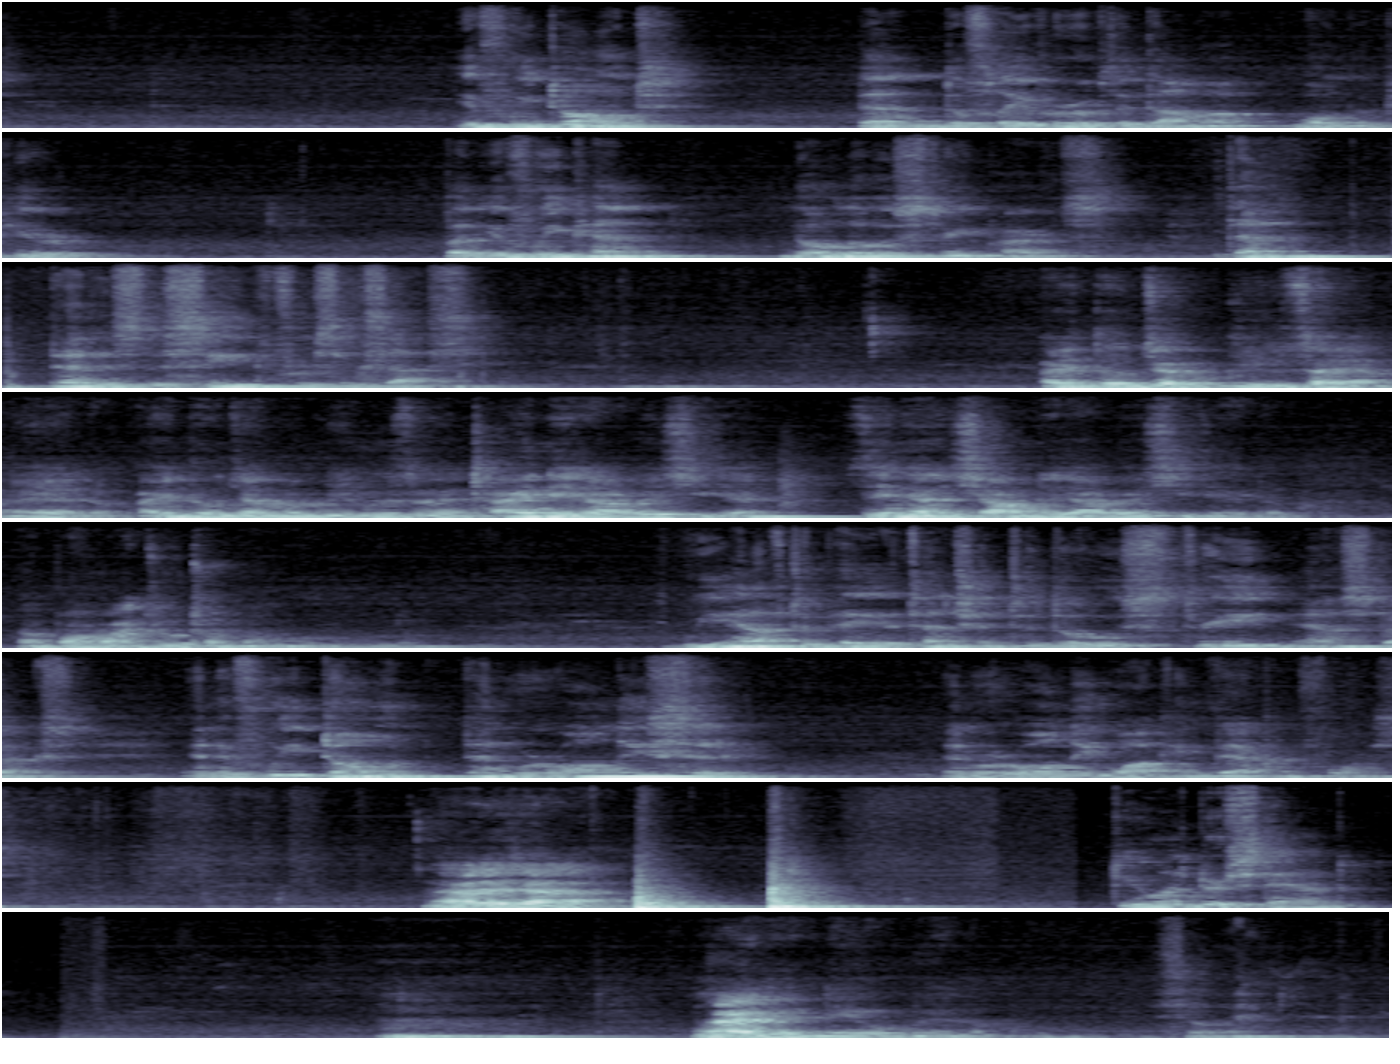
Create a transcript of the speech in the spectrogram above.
If we don't, then the flavor of the Dhamma won't appear. But if we can know those three parts, then that is the seed for success. အဲ့ဒီသုံးချက်ကိုဂရုစိုက်ရမယ်လို့အဲ့ဒီသုံးချက်မမီဘူးဆိုရင်ထိုင်းနေတာပဲရှိတယ်ဈဉ္ဉံရှောင်နေတာပဲရှိတယ်လို့ဘာမှအကျိုးထွက်မှာမဟုတ်ဘူးလို့ We have to pay attention to those three aspects. And if we don't, then we're only sitting and we're only walking back and forth. နားလည်ကြလား Do you understand? อืมငါ့ရဲ့နေဦးမယ်လို့ So,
